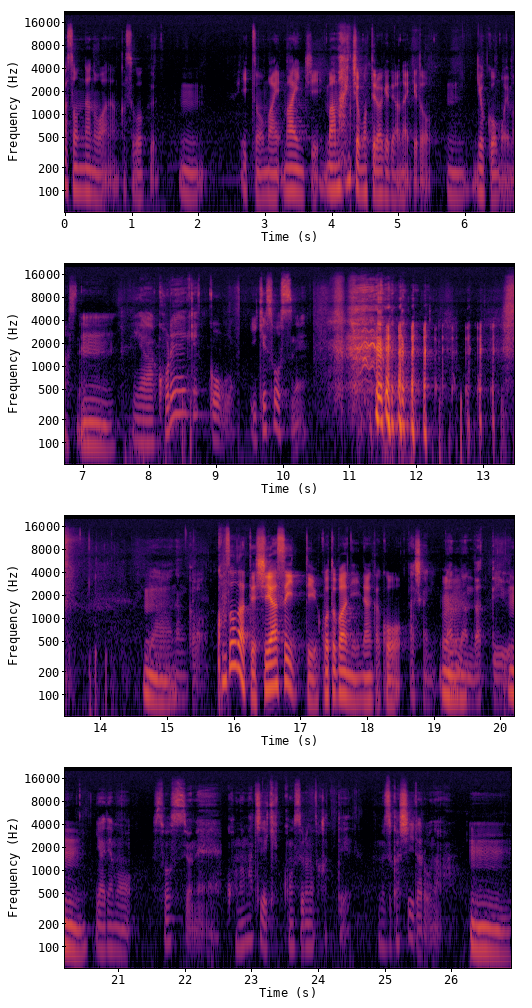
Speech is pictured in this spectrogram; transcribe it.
かそんなのはなんかすごく、うん、いつも毎毎日まあ毎日思ってるわけではないけど、うん、よく思いますね。うん。いやーこれ結構いけそうっすね、うん。いやーなんか。子育てしやすいっていう言葉になんかこ確かに。うん。何なんだっていう、う、うん、いやでもそうっすよね。この街で結婚するのとかって難しいだろうな。うん、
